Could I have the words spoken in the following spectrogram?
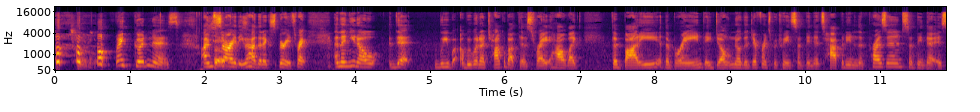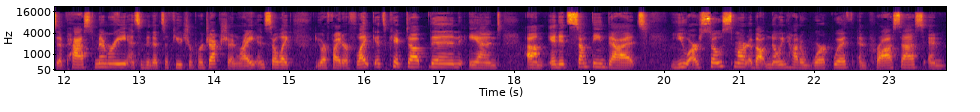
Totally. oh my goodness. I'm So- sorry that you had that experience, right? And then you know that we we want to talk about this, right? How like the body, the brain, they don't know the difference between something that's happening in the present, something that is a past memory, and something that's a future projection, right? And so like your fight or flight gets kicked up then, and um, and it's something that you are so smart about knowing how to work with and process and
